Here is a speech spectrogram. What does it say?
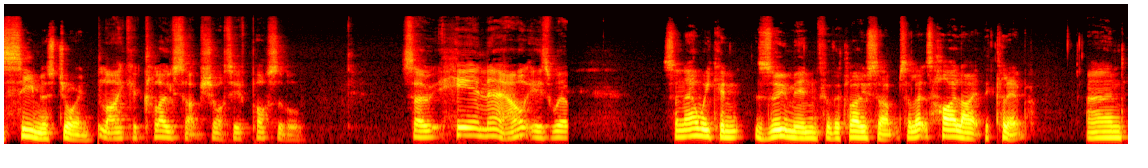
seamless join. Like a close-up shot if possible. So here now is where. So now we can zoom in for the close-up. So let's highlight the clip, and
